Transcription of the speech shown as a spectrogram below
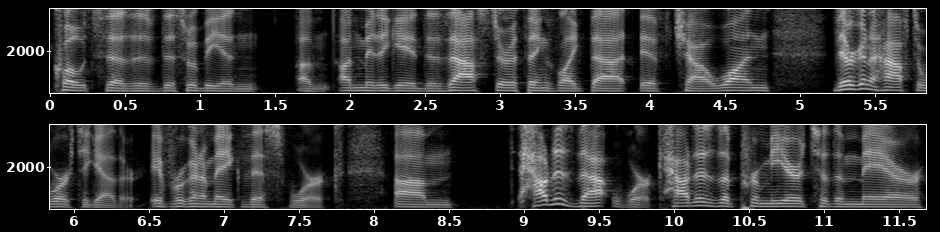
quote says if this would be an um, unmitigated disaster, things like that. If Chow won, they're going to have to work together if we're going to make this work. Um, how does that work? How does the premier to the mayor?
